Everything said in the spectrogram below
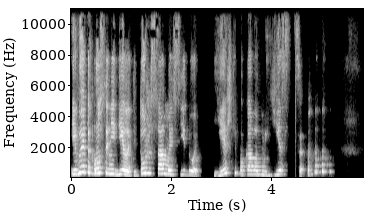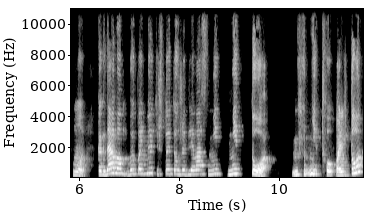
И вы это просто не делаете. То же самое с едой. Ешьте, пока вам естся. Вот. Когда вам, вы поймете, что это уже для вас не, не то, не то пальто,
